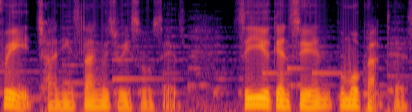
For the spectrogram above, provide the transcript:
free Chinese language resources. See you again soon for more practice.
